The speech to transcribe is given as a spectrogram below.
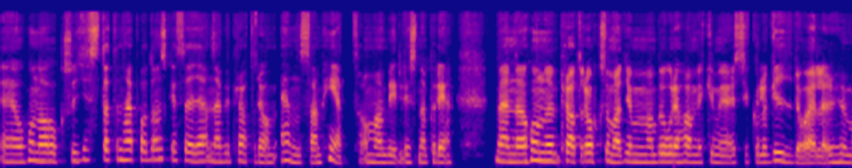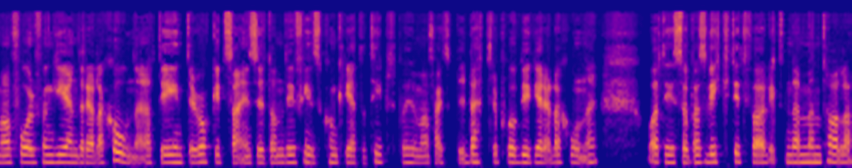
Eh, hon har också gästat den här podden, ska jag säga, när vi pratade om ensamhet, om man vill lyssna på det. Men eh, hon pratade också om att ja, man borde ha mycket mer psykologi då, eller hur man får fungerande relationer. Att det är inte rocket science, utan det finns konkreta tips på hur man faktiskt blir bättre på att bygga relationer. Och att det är så pass viktigt för liksom, den mentala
